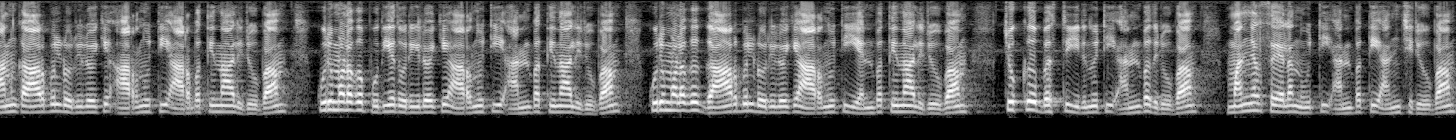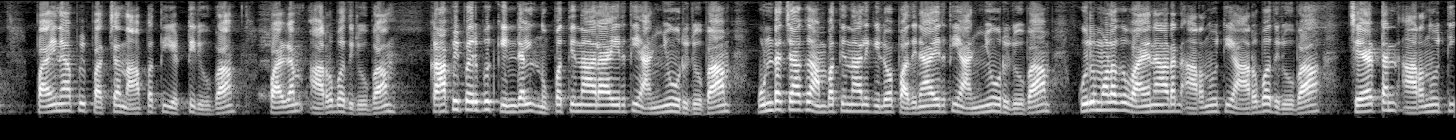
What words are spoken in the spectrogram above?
അൺകാർബിൾഡ് ഒരു കിലോയ്ക്ക് അറുന്നൂറ്റി അറുപത്തിനാല് രൂപ കുരുമുളക് പുതിയത് ഒരു കിലോയ്ക്ക് അറുന്നൂറ്റി അൻപത്തിനാല് രൂപ കുരുമുളക് ഗാർബിൾഡ് ഒരു കിലോയ്ക്ക് അറുന്നൂറ്റി എൺപത്തിനാല് രൂപ ചുക്ക് ബെസ്റ്റ് ഇരുന്നൂറ്റി അൻപത് രൂപ മഞ്ഞൾ സേല നൂറ്റി അൻപത്തി അഞ്ച് രൂപ പൈനാപ്പിൾ പച്ച നാൽപ്പത്തി എട്ട് രൂപ പഴം അറുപത് രൂപ കാപ്പിപ്പരിപ്പ് കിൻഡൽ മുപ്പത്തിനാലായിരത്തി അഞ്ഞൂറ് രൂപ ഉണ്ടച്ചാക്ക് അമ്പത്തിനാല് കിലോ പതിനായിരത്തി അഞ്ഞൂറ് രൂപ കുരുമുളക് വയനാടൻ അറുന്നൂറ്റി അറുപത് രൂപ ചേട്ടൻ അറുന്നൂറ്റി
